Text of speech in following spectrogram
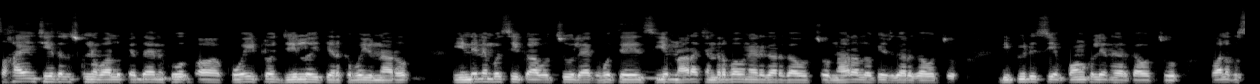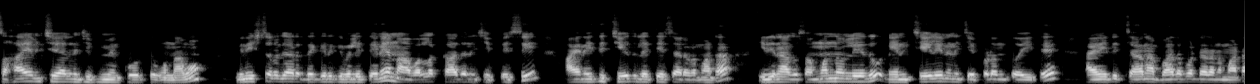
సహాయం చేయదలుచుకున్న వాళ్ళు పెద్ద ఆయనకు కువైట్లో జైల్లో అయితే ఇరకబోయి ఉన్నారు. ఇండియన్ ఎంబసీ కావచ్చు లేకపోతే సీఎం నారా చంద్రబాబు నాయుడు గారు కావచ్చు నారా లోకేష్ గారు కావచ్చు డిప్యూటీ సీఎం పవన్ కళ్యాణ్ గారు కావచ్చు వాళ్ళకు సహాయం చేయాలని చెప్పి మేము కోరుతూ ఉన్నాము. మినిస్టర్ గారి దగ్గరికి వెళితేనే నా వల్ల కాదని చెప్పేసి ఆయన అయితే చేతులు ఎత్తేసారనమాట ఇది నాకు సంబంధం లేదు నేను చేయలేనని చెప్పడంతో అయితే ఆయన అయితే చాలా బాధపడ్డాడనమాట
